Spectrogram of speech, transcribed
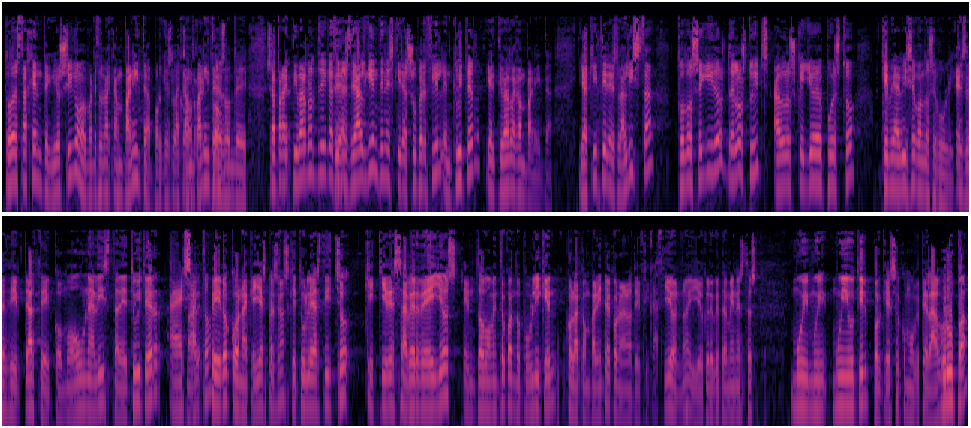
toda esta gente que yo sigo, me aparece una campanita, porque es la Correcto. campanita, es donde... O sea, para activar notificaciones de alguien tienes que ir a su perfil en Twitter y activar la campanita. Y aquí tienes la lista, todos seguidos, de los tweets a los que yo he puesto que me avise cuando se publique. Es decir, te hace como una lista de Twitter, Ah, ¿vale? exacto. pero con aquellas personas que tú le has dicho que quieres saber de ellos en todo momento cuando publiquen con la campanita con la notificación, ¿no? Y yo creo que también esto es muy, muy, muy útil porque eso como que te la agrupa,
